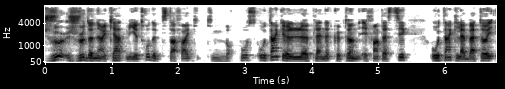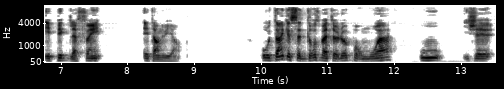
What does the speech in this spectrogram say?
Je veux, je veux donner un 4, mais il y a trop de petites affaires qui, qui me repoussent. Autant que le planète Krypton est fantastique, autant que la bataille épique de la fin est ennuyante. Autant que cette grosse bataille-là, pour moi, où j'ai,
